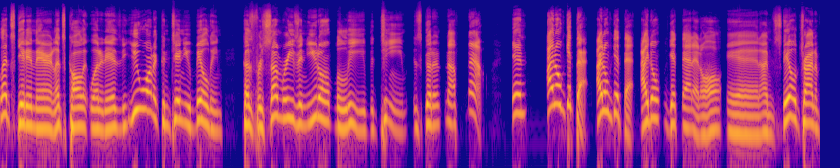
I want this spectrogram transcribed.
let's get in there and let's call it what it is. You want to continue building because for some reason you don't believe the team is good enough now. And I don't get that. I don't get that. I don't get that at all. And I'm still trying to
